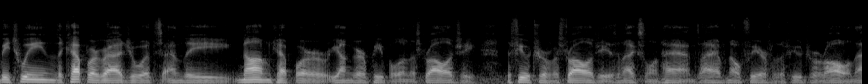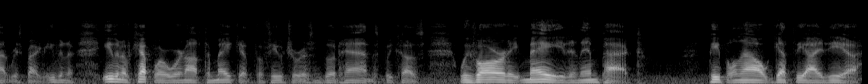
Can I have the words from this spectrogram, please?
between the Kepler graduates and the non-Kepler younger people in astrology, the future of astrology is in excellent hands. I have no fear for the future at all in that respect. Even if, even if Kepler were not to make it, the future is in good hands because we've already made an impact. People now get the idea.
